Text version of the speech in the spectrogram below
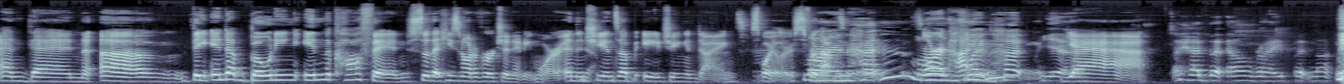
and then um they end up boning in the coffin so that he's not a virgin anymore and then Yeah. she ends up aging and dying spoilers for Lauren that Hutton. Lauren Lauren Hutton. Hutton. Yeah. yeah I had the L right, but not the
